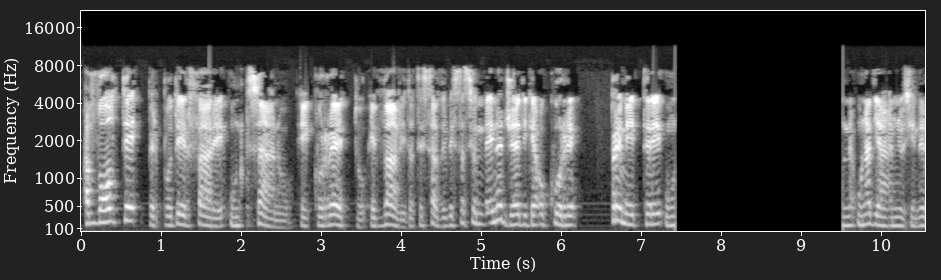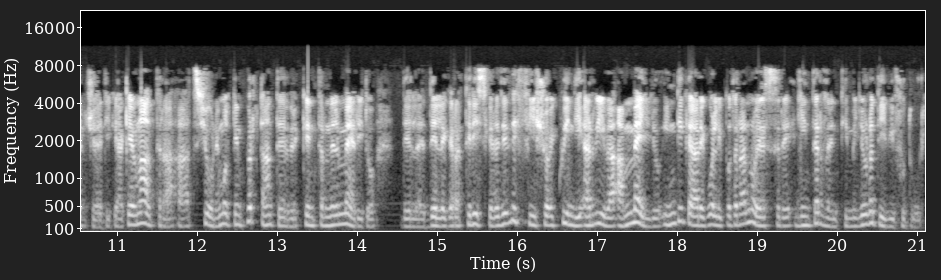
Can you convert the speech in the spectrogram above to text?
A volte per poter fare un sano e corretto e valido attestato di prestazione energetica occorre premettere un una diagnosi energetica, che è un'altra azione molto importante perché entra nel merito del, delle caratteristiche dell'edificio e quindi arriva a meglio indicare quali potranno essere gli interventi migliorativi futuri.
